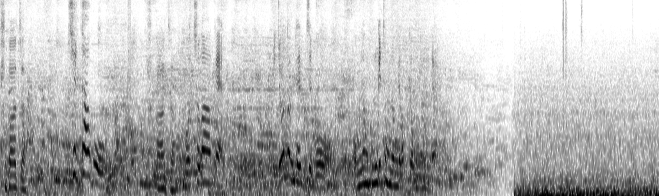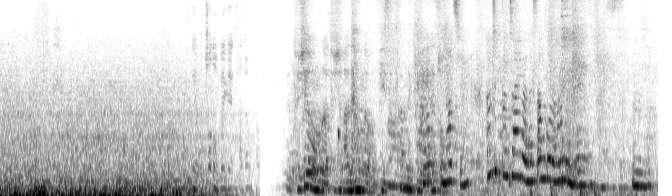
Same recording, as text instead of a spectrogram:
추가하자. 싫다고 추가하자. 뭐 추가하게. 이 정도면 됐지 뭐. 없는 공기청정기밖에 없는데. 네, 5,500에 가정 2시에 먹나 2시 반에 먹나 뭐 비슷한 느낌이긴 그렇긴 해서 하지. 30분 차이면은 싼 거는 하는데. 음.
